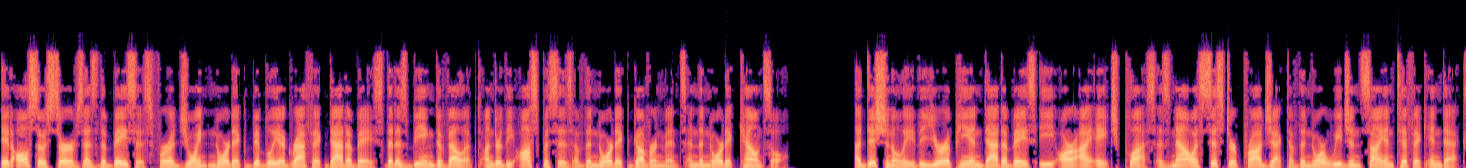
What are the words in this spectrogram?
It also serves as the basis for a joint Nordic bibliographic database that is being developed under the auspices of the Nordic governments and the Nordic Council. Additionally the European database ERIH Plus is now a sister project of the Norwegian Scientific Index,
